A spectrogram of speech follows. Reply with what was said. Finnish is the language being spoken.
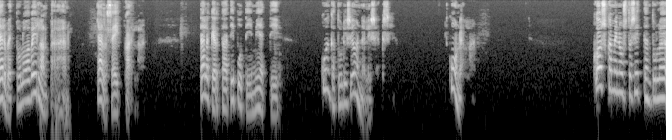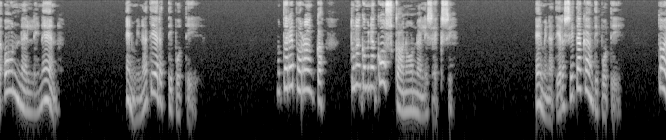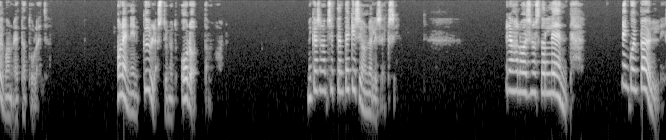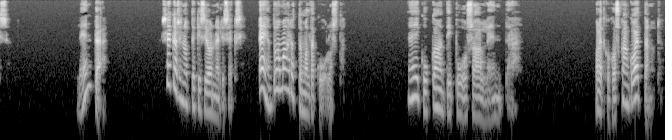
Tervetuloa villan päähän. Täällä seikkaillaan. Tällä kertaa Tiputiin miettii, kuinka tulisi onnelliseksi. Kuunnellaan. Koska minusta sitten tulee onnellinen? En minä tiedä, Tiputii. Mutta Repo Rankka, tulenko minä koskaan onnelliseksi? En minä tiedä sitäkään, Tiputii. Toivon, että tulet. Olen niin kyllästynyt odottamaan. Mikä sinut sitten tekisi onnelliseksi? Minä haluaisin osata lentää, niin kuin pöllis. Lentää? Sekä sinut tekisi onnelliseksi? Eihän tuo mahdottomalta kuulosta. Ei kukaan tipu osaa lentää. Oletko koskaan koettanut?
